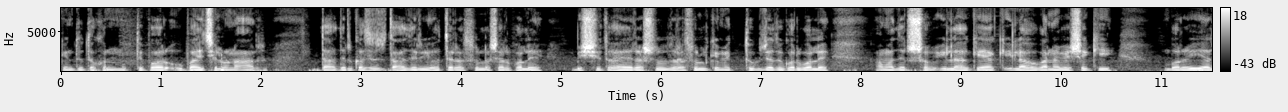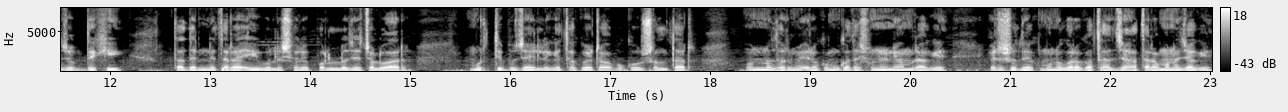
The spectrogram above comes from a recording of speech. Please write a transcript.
কিন্তু তখন মুক্তি পাওয়ার উপায় ছিল না আর। তাহাদের কাছে তাহাদেরই হতে রাসূল আসার ফলে বিস্মিত হয়ে রাসূল, রাসূলকে মিথ্যুক জাদুকর বলে, আমাদের সব ইলাহকে এক ইলাহ বানাবে সে কি? বড়ই আজব দেখি। তাদের নেতারা এই বলে সরে পড়ল যে, চলো আর মূর্তি পূজায় লেগে থাকো, এটা অপকৌশল তার। অন্য ধর্মে এরকম কথা শুনিনি আমরা আগে। এটা শুধু এক মনোগড়া কথা, যাহা তারা মনে জাগে।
